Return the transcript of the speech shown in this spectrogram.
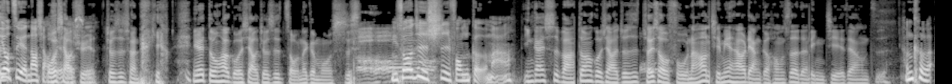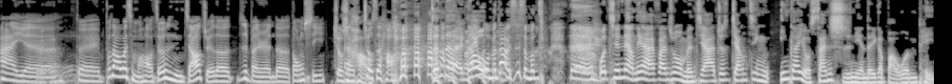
幼稚园到小学，我小学。就是穿那样，因为敦化国小就是走那个模式，哦你说日式风格吗？应该是吧？敦化国小就是水手服，然后前面还有两个红色的领结这样子。很可爱耶，对，不知道为什么哈，就是你只要觉得日本人的东西呃就是好就是好。真的，然哎，后我们到底是什么？对，我前两天还翻出我们家就是将近应该有三十年的一个保温瓶，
